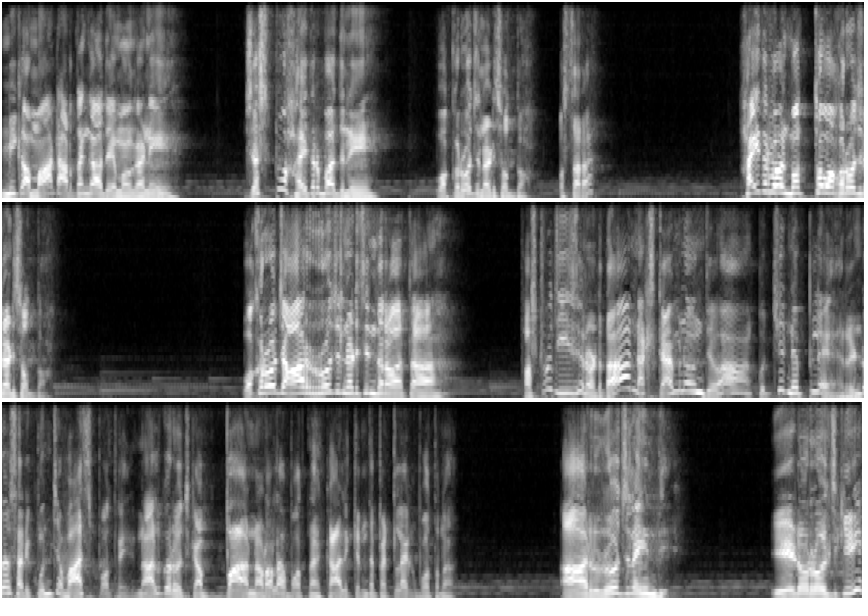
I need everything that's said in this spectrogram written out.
మీకు ఆ మాట అర్థం కాదేమో కానీ జస్ట్ హైదరాబాద్ని ఒకరోజు నడిచొద్దాం. వస్తారా? హైదరాబాద్ మొత్తం ఒకరోజు నడిచొద్దాం. ఒకరోజు ఆరు రోజులు నడిచిన తర్వాత ఫస్ట్ రోజు ఈజీ ఉంటుందా? నాకు స్టామినా ఉంది. కొంచెం నొప్పిలే. రెండోసారి కొంచెం వాసిపోతాయి. నాలుగో రోజుకి అబ్బా నడవలేకపోతున్నా కాలు కింద పెట్టలేకపోతున్నా. ఆరు రోజులు అయింది ఏడో రోజుకి?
